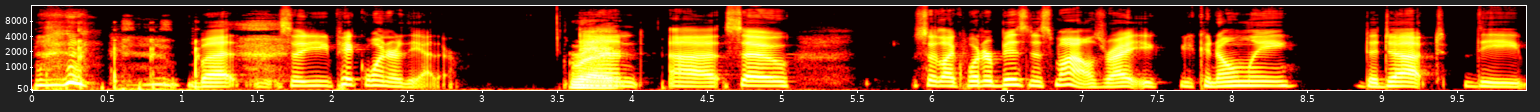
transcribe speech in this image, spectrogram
but so you pick one or the other. Right. And uh, so, so like, what are business miles? Right? You you can only deduct the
